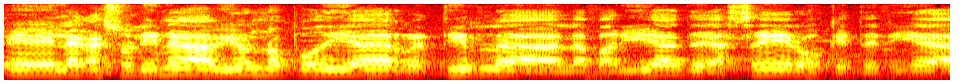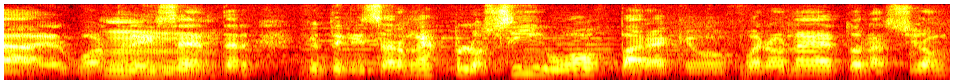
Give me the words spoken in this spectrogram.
eh, la gasolina de avión no podía derretir las la varillas de acero que tenía el World Trade mm. Center, que utilizaron explosivos para que fuera una detonación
